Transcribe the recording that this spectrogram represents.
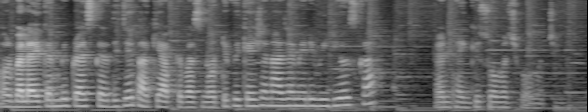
और बेल आइकन भी प्रेस कर दीजिए ताकि आपके पास नोटिफिकेशन आ जाए मेरी वीडियोस का। And thank you so much for watching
